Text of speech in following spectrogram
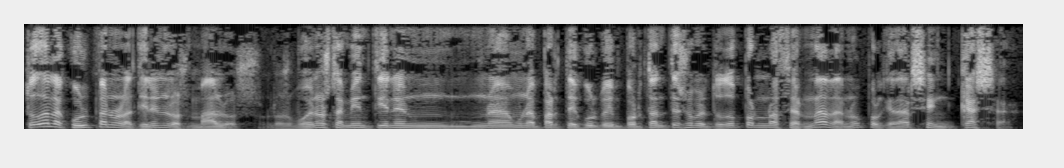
toda la culpa no la tienen los malos. Los buenos también tienen una, una parte de culpa importante, sobre todo por no hacer nada, ¿no? Por quedarse en casa.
